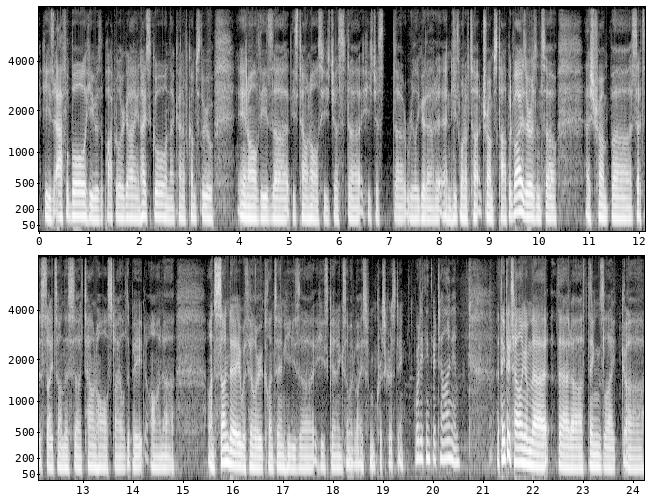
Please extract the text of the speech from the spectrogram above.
he's affable. He was a popular guy in high school, and that kind of comes through in all of these uh, these town halls. He's just uh, he's just uh, really good at it, and he's one of t- Trump's top advisors. And so, as Trump uh, sets his sights on this uh, town hall style debate on uh, on Sunday with Hillary Clinton, he's uh, he's getting some advice from Chris Christie. What do you think they're telling him? I think they're telling him that that uh, things like uh,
